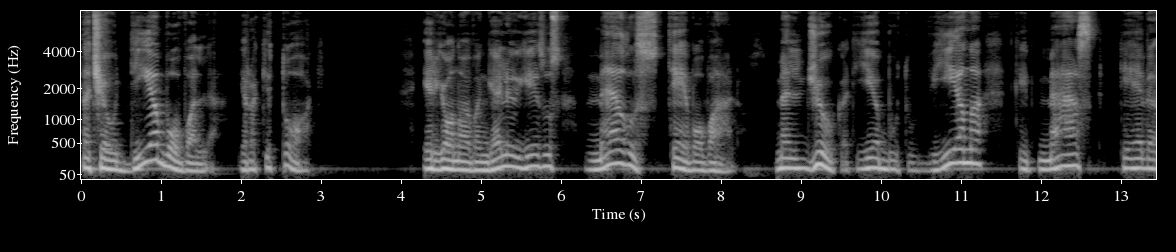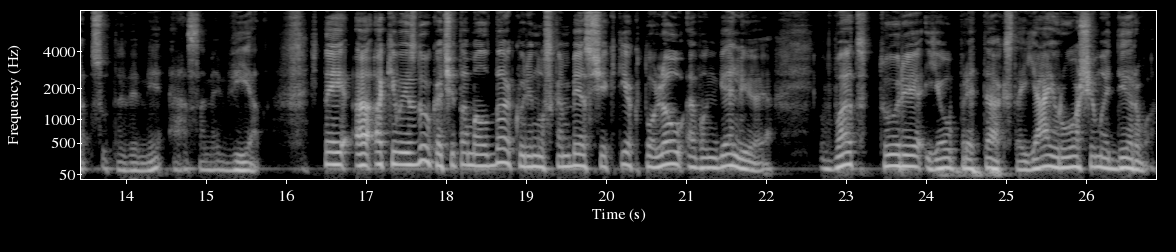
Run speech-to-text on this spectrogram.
Tačiau Dievo valia yra kitokia. Ir Jono Evangelijoje Jėzus mels tėvo valios. Meldžiu, kad jie būtų viena, kaip mes, tėve, su tavimi esame viena. Štai akivaizdu, kad šita malda, kuri nuskambės šiek tiek toliau Evangelijoje, vad turi jau pretekstą, jai ruošiama dirba.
